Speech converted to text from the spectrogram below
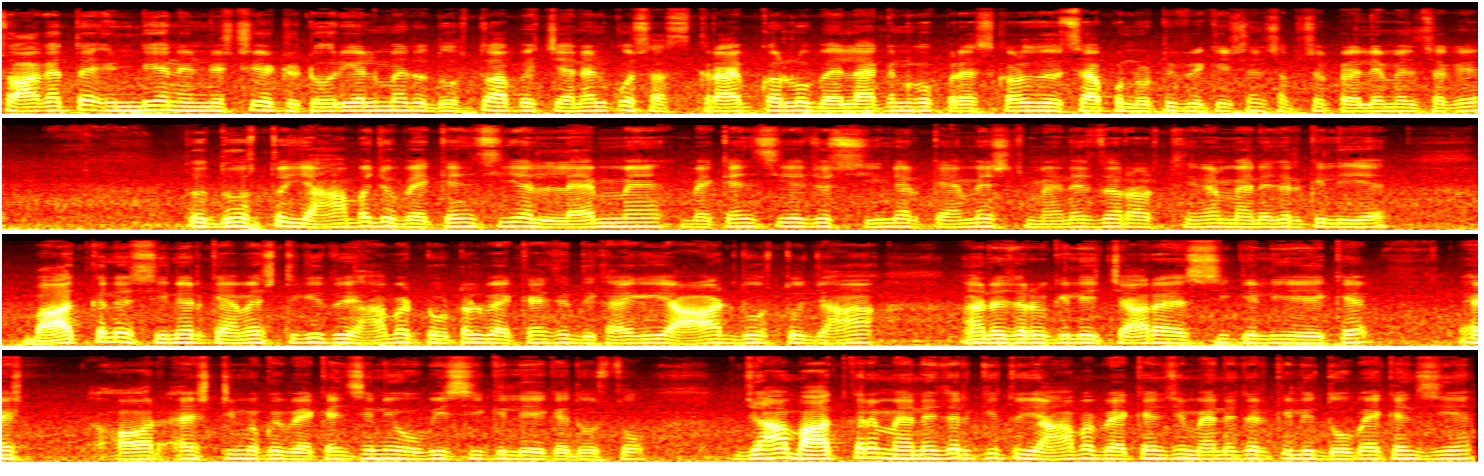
स्वागत है इंडियन इंडस्ट्री ट्यूटोरियल में। तो दोस्तों, आप इस चैनल को सब्सक्राइब कर लो, बेल आइकन को प्रेस कर दो, जिससे आपको नोटिफिकेशन सबसे पहले मिल सके। तो दोस्तों, यहाँ पर जो वैकेंसी है लैब में वैकेंसी है जो सीनियर केमिस्ट मैनेजर और सीनियर मैनेजर के लिए बात करें सीनियर केमिस्ट की तो यहाँ पर टोटल वैकेंसी दिखाई गई है आठ दोस्तों, जहाँ रिज़र्व के लिए चार है एस के लिए एक है। एस और एसटी में कोई वैकेंसी नहीं ओबीसी के लिए एक है दोस्तों। जहाँ बात करें मैनेजर की तो यहाँ पर वैकेंसी मैनेजर के लिए दो वैकेंसी हैं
